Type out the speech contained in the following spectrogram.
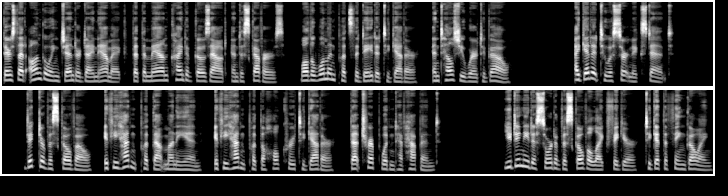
there's that ongoing gender dynamic that the man kind of goes out and discovers, while the woman puts the data together and tells you where to go. I get it to a certain extent. Victor Vescovo, if he hadn't put that money in, if he hadn't put the whole crew together, that trip wouldn't have happened. You do need a sort of Vescovo like figure to get the thing going.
